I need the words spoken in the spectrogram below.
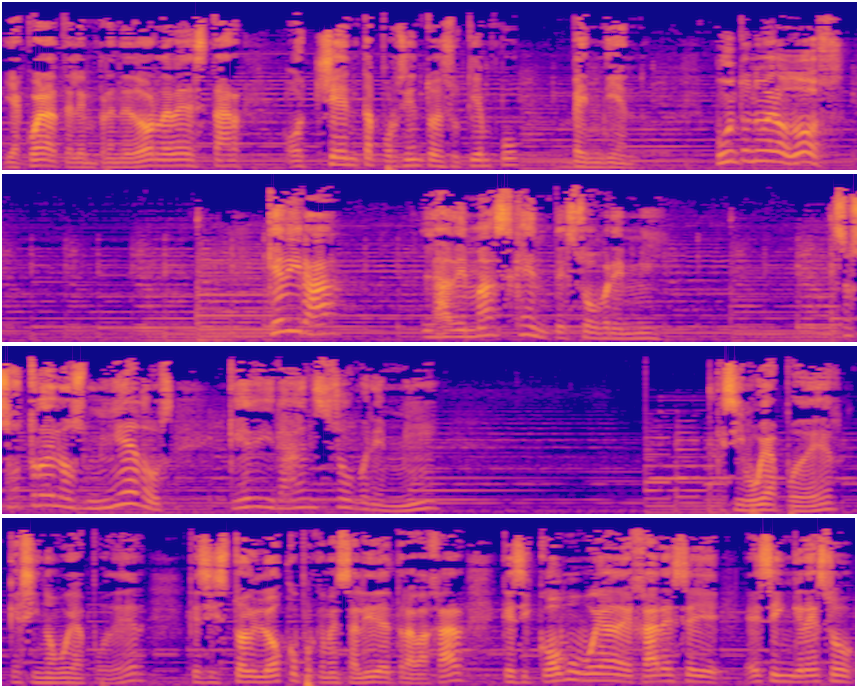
Y acuérdate, el emprendedor debe de estar 80% de su tiempo vendiendo. Punto número 2. ¿Qué dirá la demás gente sobre mí? Eso es otro de los miedos. ¿Qué dirán sobre mí? que si voy a poder, que si no voy a poder, que si estoy loco porque me salí de trabajar, que si cómo voy a dejar ese, ese ingreso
